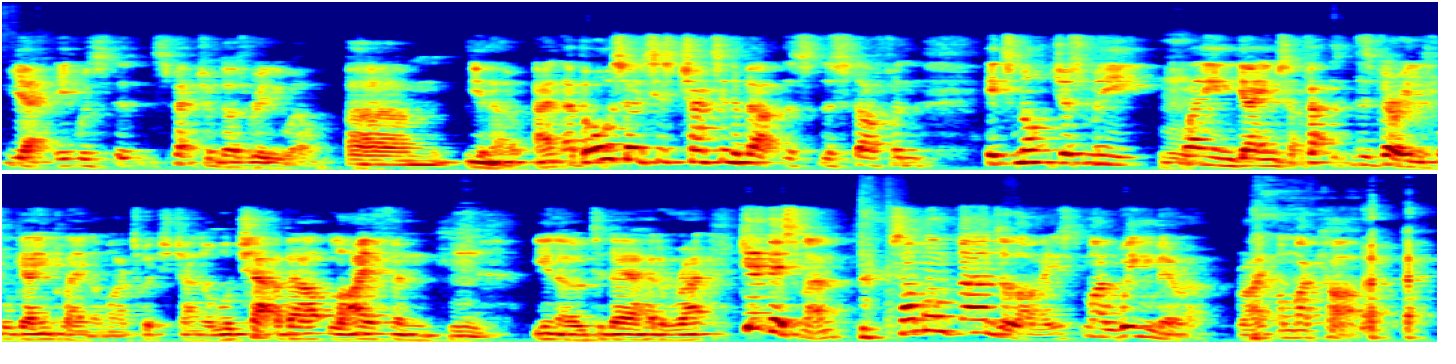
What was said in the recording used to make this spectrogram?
yeah, it was uh, Spectrum does really well, um, you know, and but also it's just chatting about the, the stuff, and it's not just me Hmm. playing games. In fact, there's very little game playing on my Twitch channel. We'll chat about life and. Hmm. You know, today I had a rat. Get this, man! Someone vandalised my wing mirror, right, on my car.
